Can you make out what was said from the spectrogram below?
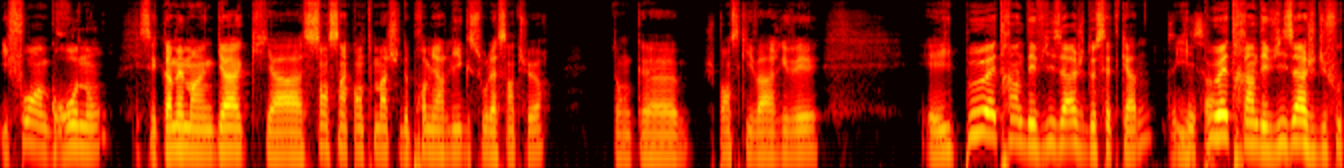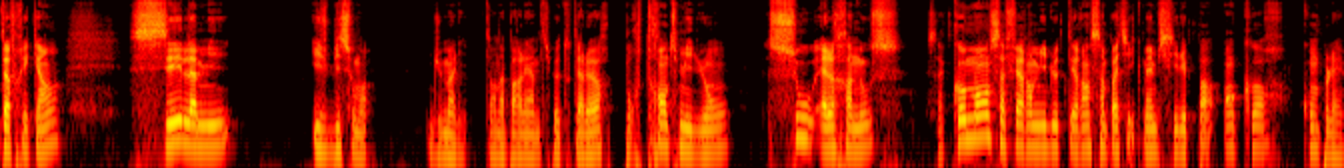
il faut un gros nom. C'est quand même un gars qui a 150 matchs de première ligue sous la ceinture. Donc euh, je pense qu'il va arriver. Et il peut être un des visages de cette canne. Il peut être un des visages du foot africain. C'est l'ami Yves Bissouma du Mali. Tu en as parlé un petit peu tout à l'heure. Pour 30 millions, sous El Khanous, ça commence à faire un milieu de terrain sympathique, même s'il n'est pas encore complet.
